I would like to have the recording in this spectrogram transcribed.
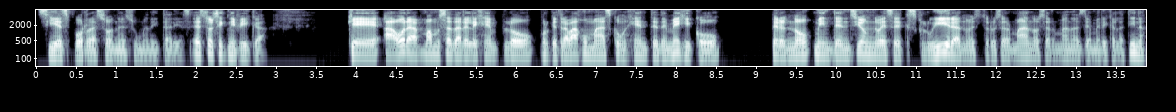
si es por razones humanitarias. Esto significa que ahora vamos a dar el ejemplo porque trabajo más con gente de México, pero no, mi intención no es excluir a nuestros hermanos, hermanas de América Latina.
